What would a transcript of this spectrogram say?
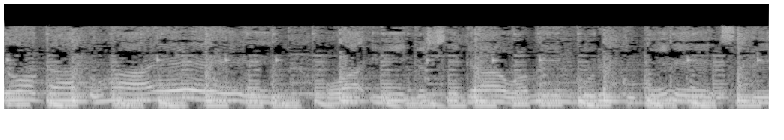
iyo gaadhumaaye waa ii gashiga waa miin guri ku geeste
